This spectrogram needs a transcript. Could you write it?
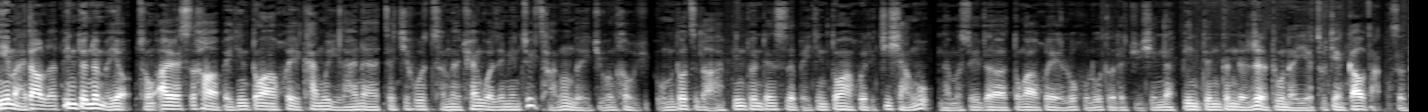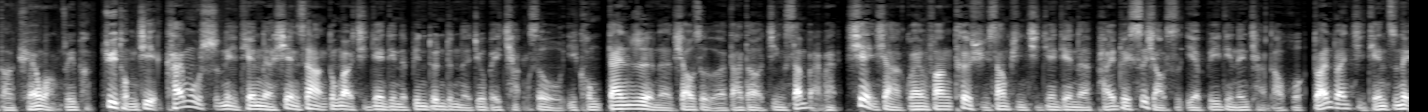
你买到了冰墩墩没有？从二月四号北京冬奥会开幕以来呢，这几乎成了全国人民最常用的一句问候语。我们都知道啊，冰墩墩是北京冬奥会的吉祥物。那么随着冬奥会如火如荼的举行呢，冰墩墩的热度呢也逐渐高涨，受到全网追捧。据统计，开幕式那天呢，线上冬奥旗舰店的冰墩墩呢就被抢售一空，单日呢销售额达到近三百万。线下官方特许商品旗舰店呢排队四小时也不一定能抢到货，短短几天之内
